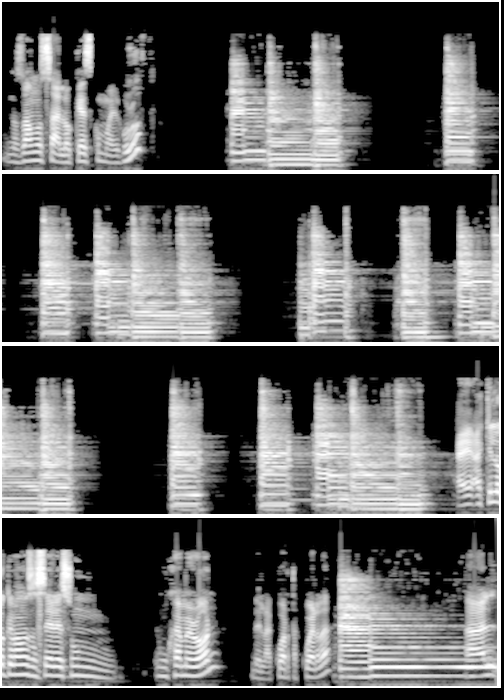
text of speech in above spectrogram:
nos vamos a lo que es como el groove. Aquí lo que vamos a hacer es un, un hammer-on de la cuarta cuerda al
